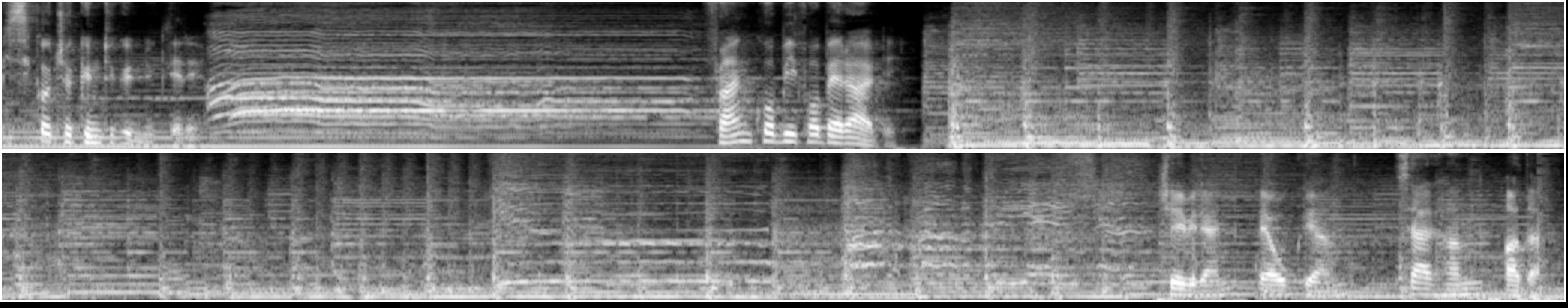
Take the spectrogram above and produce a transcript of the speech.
Psiko Çöküntü Günlükleri Franco Bifo Berardi Çeviren ve okuyan Serhan Ada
